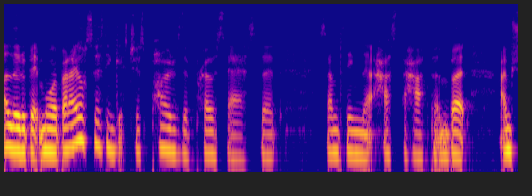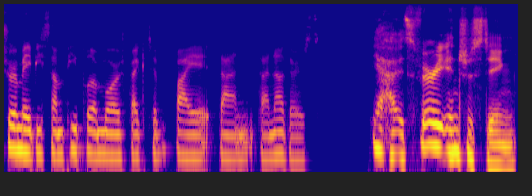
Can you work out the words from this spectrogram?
a little bit more. But I also think it's just part of the process that something that has to happen. But I'm sure maybe some people are more affected by it than than others. Yeah, it's very interesting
